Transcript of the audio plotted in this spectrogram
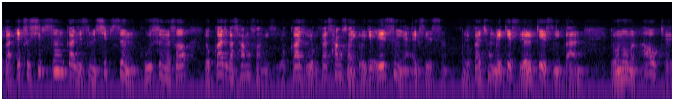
그러니까 x 10승까지 있으면 10승, 9승에서 요까지가 상수항이지. 요까지 여기까지 상수항이고 이게 1승이야. x 1승. 그럼 요까지 총 몇 개 있어? 10개 있으니까 요 놈은 9개야.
